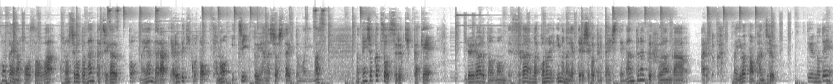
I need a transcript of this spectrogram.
今回の放送はこの仕事なんか違うと悩んだらやるべきことその1という話をしたいと思います、まあ、転職活動をするきっかけいろいろあると思うんですが、まあ、この今のやってる仕事に対してなんとなく不安があるとか、まあ、違和感を感じるっていうので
